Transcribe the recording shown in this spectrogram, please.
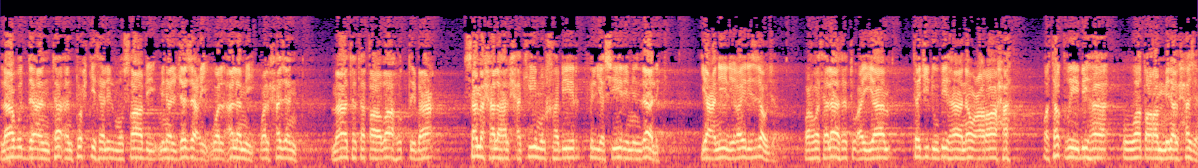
لا بد أن أن تحدث للمصاب من الجزع والألم والحزن. ما تتقاضاه الطباع. سمح لها الحكيم الخبير في اليسير من ذلك يعني لغير الزوجة. وهو ثلاثة أيام تجد بها نوع راحة وتقضي بها وطرا من الحزن.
